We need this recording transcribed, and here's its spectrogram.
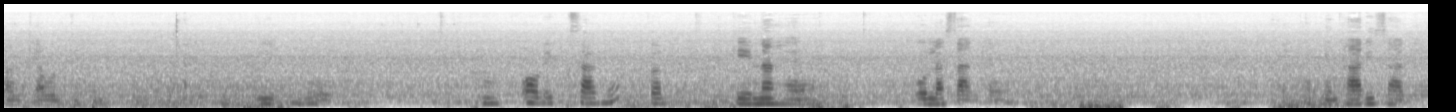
और क्या बोलते हैं? वो और एक साग है कर केना है गोला साग है गंधारी साग है।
